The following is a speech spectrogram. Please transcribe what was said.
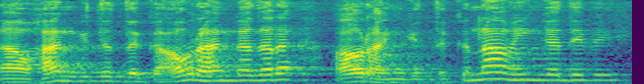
ನಾವು ಹಂಗಿದ್ದಕ್ಕೆ ಅವ್ರು ಹಂಗದಾರ, ಅವ್ರು ಹಂಗಿದ್ದಕ್ಕೆ ನಾವು ಹಿಂಗದೀವಿ.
